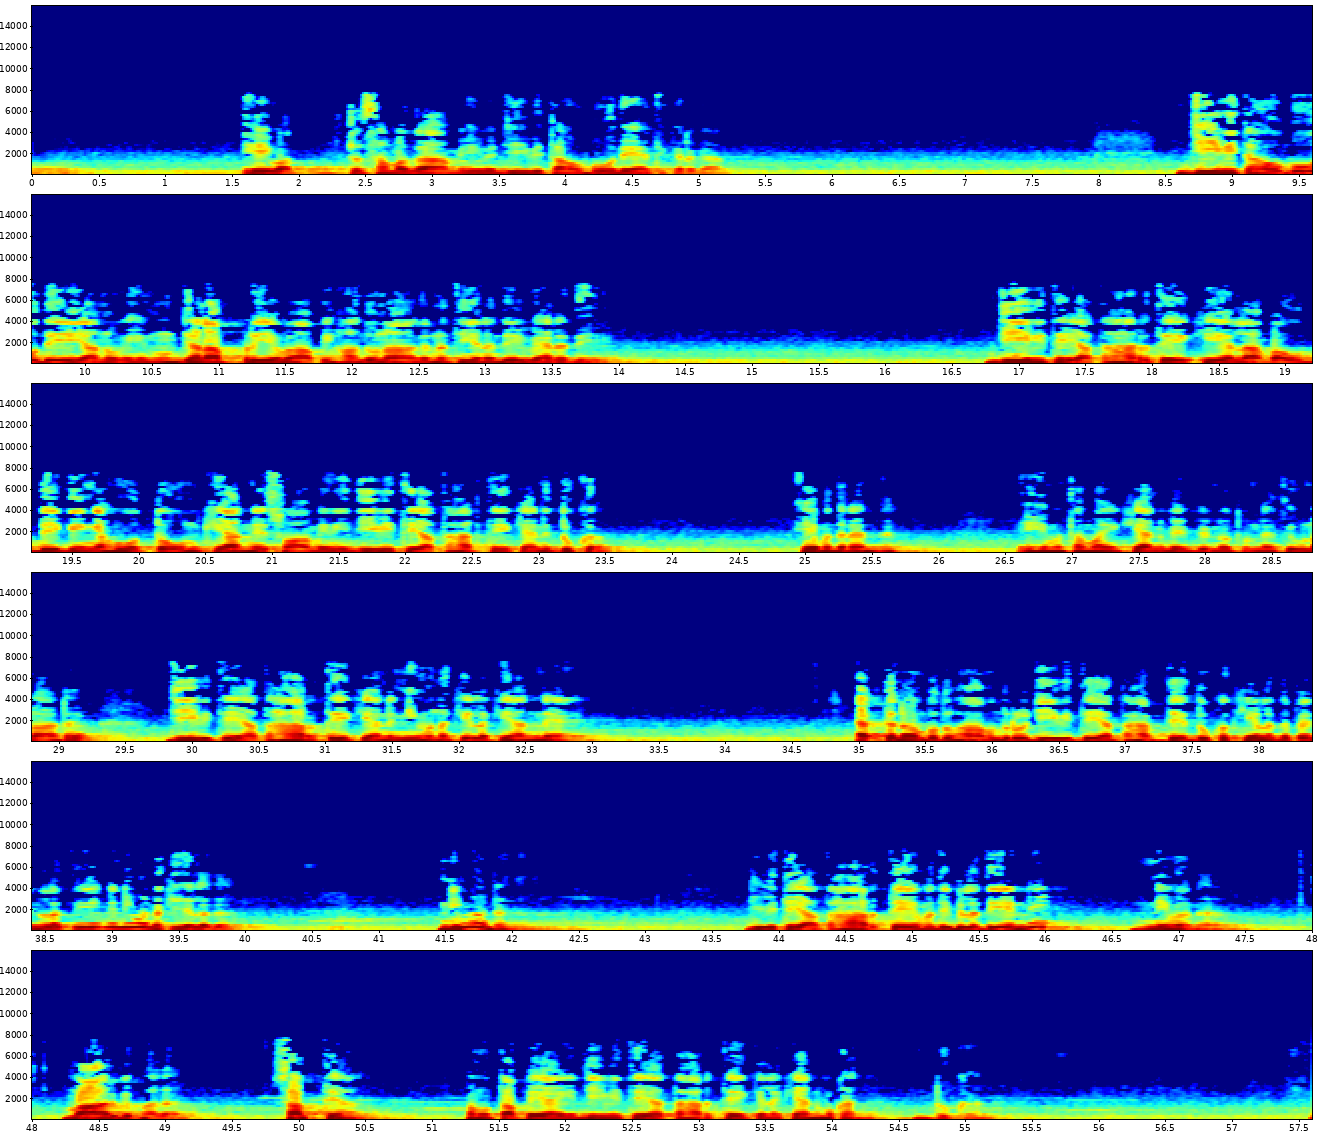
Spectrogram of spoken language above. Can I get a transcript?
ඒවත් සමගාමීව ජීවිත අවබෝධය ඇති කරගන්න. ජීවිත අවබෝධයේ යනුවෙන් ජනප්‍රියව අපි හඳුනාගෙන තියෙන දේ වැරදි. ජීවිතේ යථාර්ථය කියලා බෞද්ධයෙක්ගෙන් අහුවොත් ඔවුන් කියන්නේ ස්වාමීනි ජීවිතේ යථාර්ථය කියන්නේ දුක. එහෙමද නැද්ද? එහෙම තමයි කියන්නේ මේ පින්නතුන් නැති වුණාට ජීවිතයේ යථාර්ථය කියන්නේ නිවන කියලා කියන්නේ ඇත්තටම බුදුහාමුදුරුවෝ ජීවිතයේ යථාර්ථයේ දුක කියලාද පෙන්ලා තියෙන්නේ නිවන කියලාද? නිවන. ජීවිතයේ යථාර්ථයේම තිබිලා තියෙන්නේ නිවන. මාර්ගඵල. සත්‍ය. නමුත් අපේ අය ජීවිතයේ යථාර්ථය කියලා කියන්නේ මොකද්ද? දුක.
